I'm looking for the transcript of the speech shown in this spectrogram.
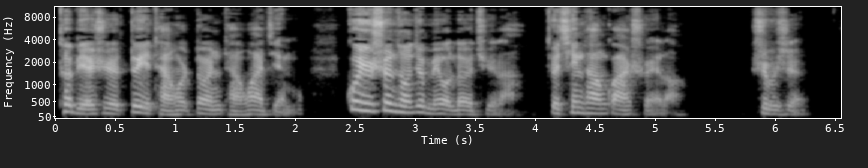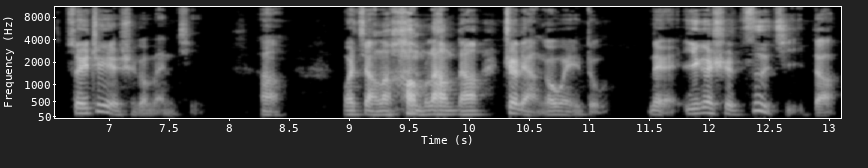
特别是对谈或者多人谈话节目，过于顺从就没有乐趣了，就清汤挂水了，是不是？所以这也是个问题啊！我讲了夯不啷当这两个维度，对，一个是自己的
